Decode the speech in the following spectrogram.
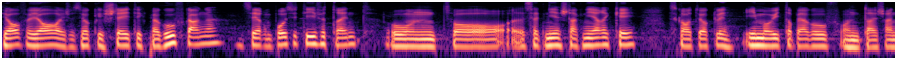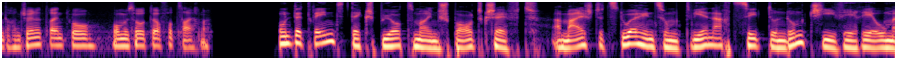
Jahr für Jahr ist es wirklich stetig bergauf gegangen, ein sehr positiver Trend und zwar, es hat nie Stagnierung gegeben, es geht wirklich immer weiter bergauf und das ist eigentlich ein schöner Trend, den man so verzeichnen. Und der Trend, den spürt man im Sportgeschäft. Am meisten zu tun haben es um die Weihnachtszeit und um die Skiferien herum.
